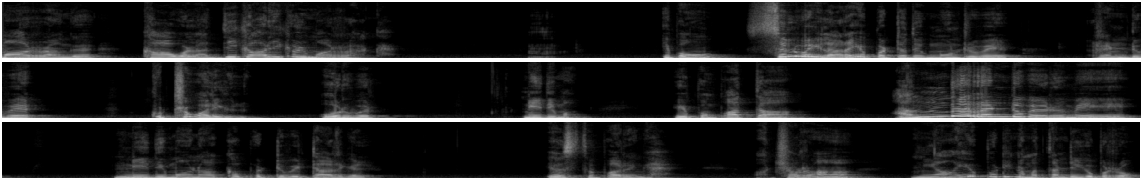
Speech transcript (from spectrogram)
மாறுறாங்க. காவல் அதிகாரிகள் மாறுறாங்க. இப்போ சிலுவையில் அறையப்பட்டது மூன்று பேர். ரெண்டு பேர் குற்றவாளிகள் ஒருவர் நீதிமான் இப்போ பார்த்தா அந்த ரெண்டு பேருமே நீதிமானாக்கப்பட்டு விட்டார்கள். யோசித்து பாருங்க. சொல்கிறான் நியாயப்படி நம்ம தண்டிக்கப்படுறோம்.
